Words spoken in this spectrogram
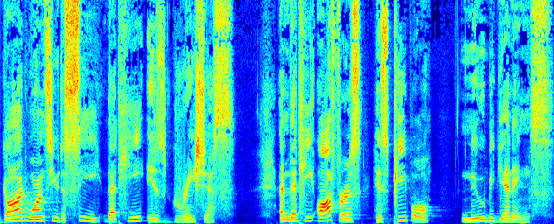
God wants you to see that He is gracious and that He offers His people new beginnings.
